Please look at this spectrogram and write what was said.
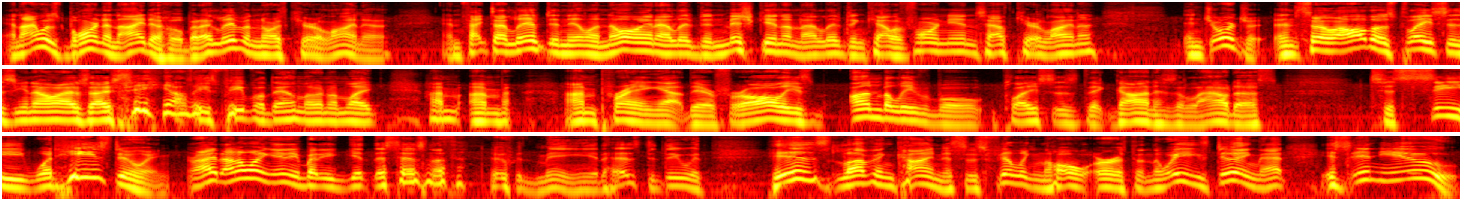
and I was born in Idaho, but I live in North Carolina. In fact, I lived in Illinois, and I lived in Michigan, and I lived in California and South Carolina in Georgia. And so all those places, you know, as I see all these people download, I'm like, I'm I'm I'm praying out there for all these unbelievable places that God has allowed us to see what he's doing, right? I don't want anybody to get this has nothing to do with me. It has to do with his loving kindness is filling the whole earth and the way he's doing that is in you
